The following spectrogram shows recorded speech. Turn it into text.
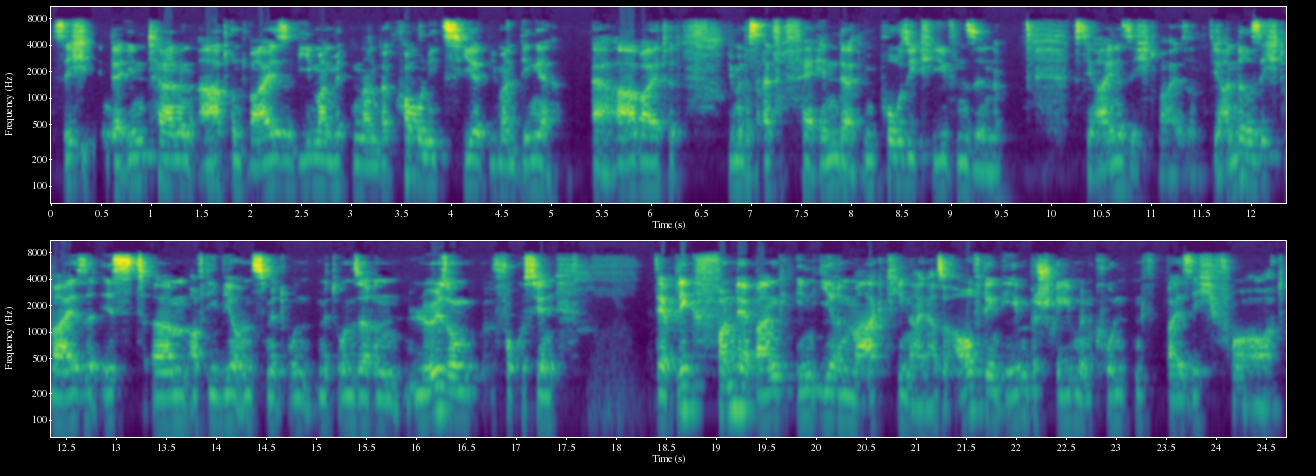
sich in der internen Art und Weise, wie man miteinander kommuniziert, wie man Dinge erarbeitet, wie man das einfach verändert im positiven Sinne. Das ist die eine Sichtweise. Die andere Sichtweise ist, ähm, auf die wir uns mit, mit unseren Lösungen fokussieren, der Blick von der Bank in ihren Markt hinein, also auf den eben beschriebenen Kunden bei sich vor Ort.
